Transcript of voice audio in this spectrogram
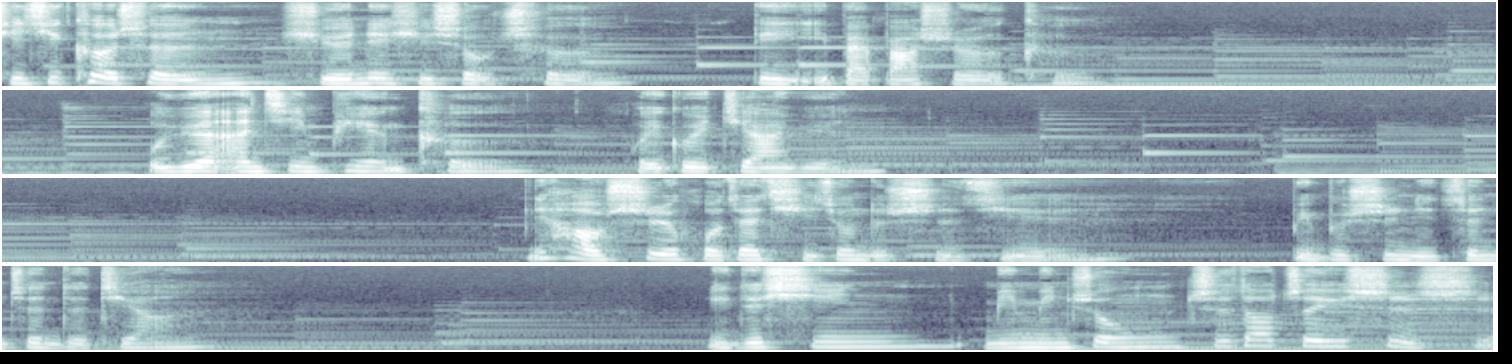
奇迹课程学练习手册第一百八十二课。我愿安静片刻，回归家园。你好似活在其中的世界，并不是你真正的家。你的心冥冥中知道这一事实。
